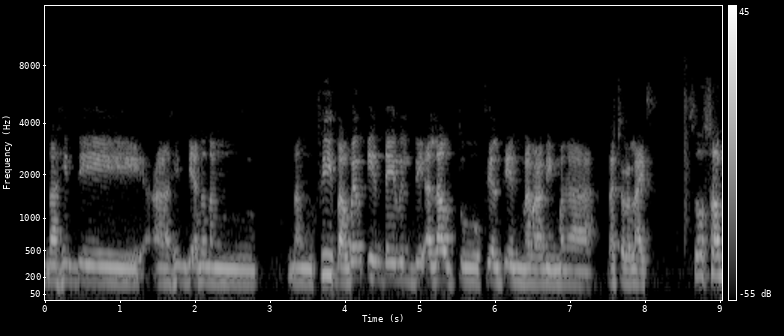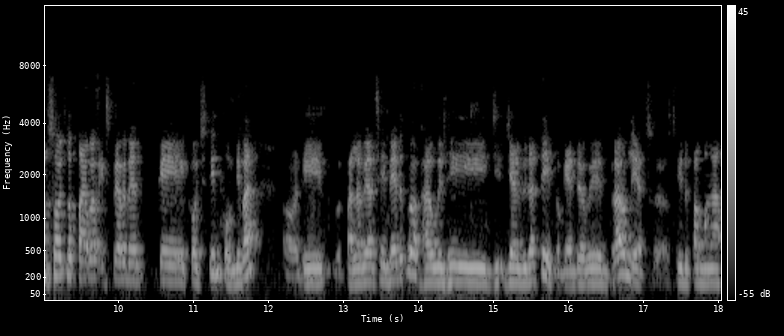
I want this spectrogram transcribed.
na hindi ah, hindi ano ng ng FIBA wherein they will be allowed to fill in maraming mga naturalized. So some sort of parang experiment kay Coach Tim Kong, di ba? O di palaro yan si Benny Brook, how will he gel with that team together with Brownlee at sino pa mga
